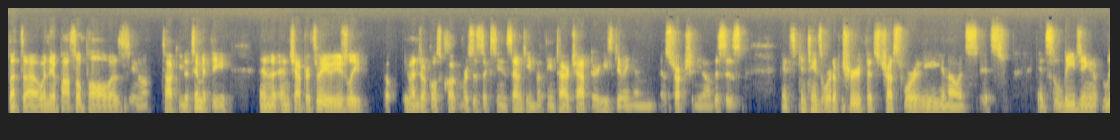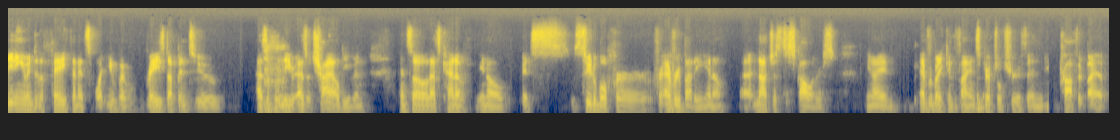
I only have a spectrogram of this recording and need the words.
but uh, when the Apostle Paul was, you know, talking to Timothy, in, in chapter three, usually evangelicals quote verses 16 and 17, but the entire chapter he's giving him instruction. You know, this is it contains a word of truth. It's trustworthy. You know, it's it's it's leading leading you into the faith, and it's what you've been raised up into as a Mhm. believer, as a child, even. And so that's kind of you know it's suitable for for everybody. You know, uh, not just the scholars. You know, everybody can find spiritual truth and profit by it.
